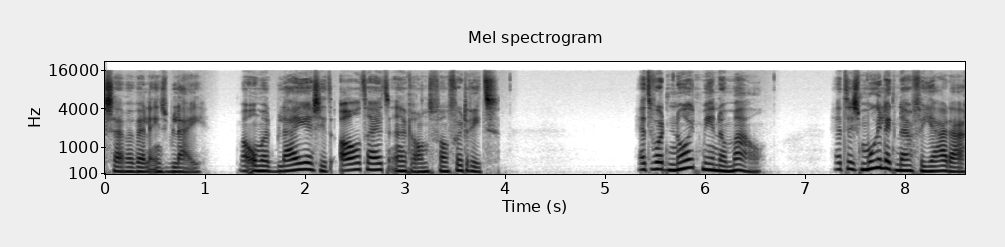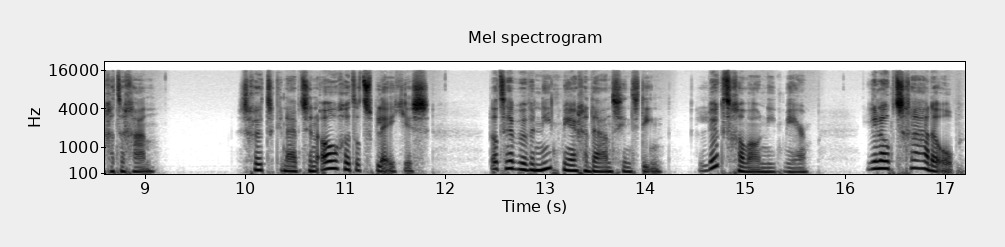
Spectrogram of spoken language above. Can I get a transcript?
zijn we wel eens blij, maar om het blijen zit altijd een rand van verdriet. Het wordt nooit meer normaal. Het is moeilijk naar verjaardagen te gaan. Schut knijpt zijn ogen tot spleetjes. Dat hebben we niet meer gedaan sindsdien. Lukt gewoon niet meer. Je loopt schade op.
